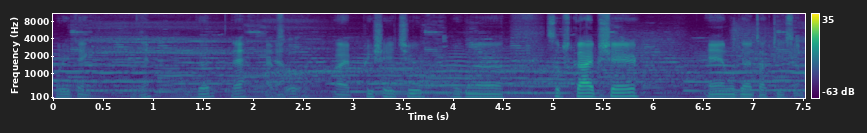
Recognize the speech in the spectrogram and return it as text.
what do you think? Yeah. Good? Yeah, absolutely. Yeah. All right. Appreciate you. We're going to subscribe, share, and we're going to talk to you soon.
